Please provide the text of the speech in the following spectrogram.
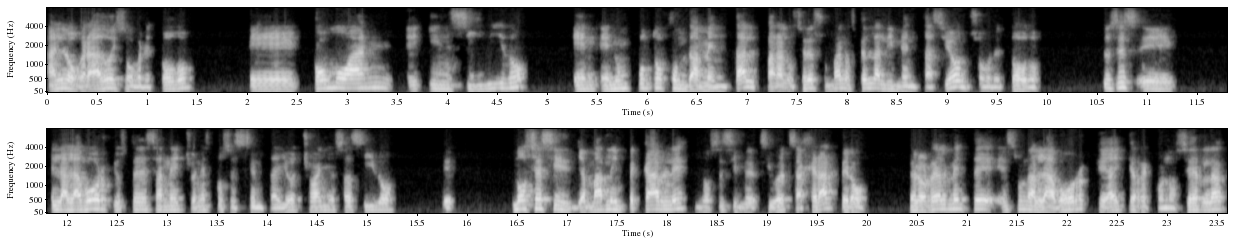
han logrado y sobre todo eh, cómo han eh, incidido en, en, un punto fundamental para los seres humanos, que es la alimentación sobre todo. Entonces, eh, la labor que ustedes han hecho en estos 68 años ha sido, no sé si llamarla impecable, no sé si, me, si voy a exagerar, pero, pero realmente es una labor que hay que reconocerla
